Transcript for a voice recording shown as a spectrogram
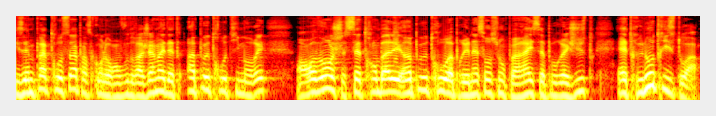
Ils aiment pas trop ça parce qu'on leur en voudra jamais d'être un peu trop timorés. En revanche, s'être emballé un peu trop après une ascension pareille, ça pourrait juste être une autre histoire.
